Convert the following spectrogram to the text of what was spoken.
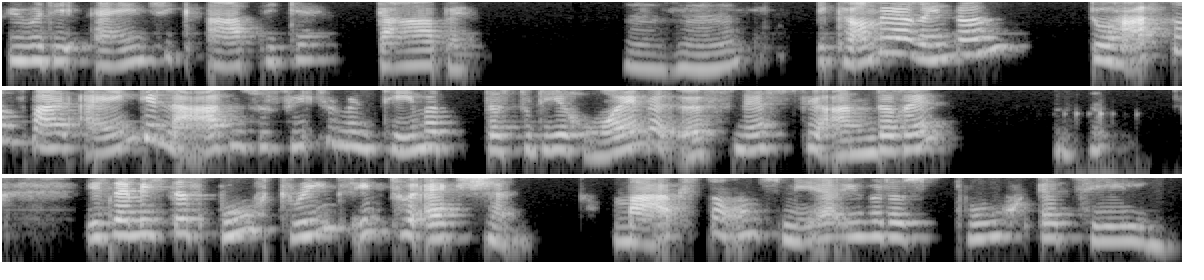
über die einzigartige Gabe. Mhm. Ich kann mich erinnern, du hast uns mal eingeladen, so viel zu dem Thema, dass du die Räume öffnest für andere. Mhm. Ist nämlich das Buch Dreams into Action. Magst du uns mehr über das Buch erzählen?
